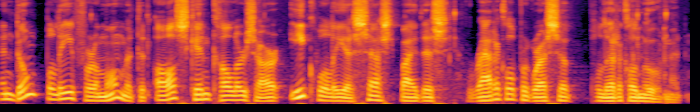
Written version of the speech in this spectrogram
And don't believe for a moment that all skin colors are equally assessed by this radical progressive political movement.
